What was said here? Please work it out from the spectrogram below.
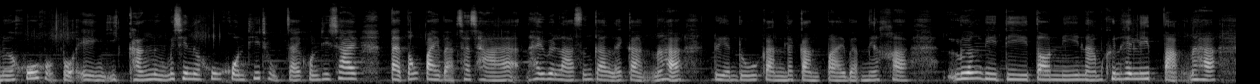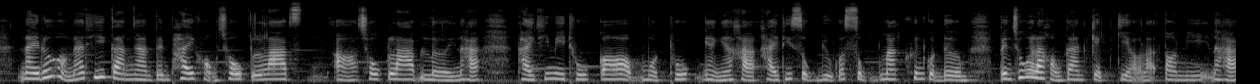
เนื้อคู่ของตัวเองอีกครั้งหนึ่งไม่ใช่เนื้อคู่คนที่ถูกใจคนที่ใช่ แต่ต้องไปแบบช้าๆให้เวลาซึ่งกันและกันนะคะ เรียนรู้กันและกันไปแบบนี้ค่ะ เรื่องดีๆ ตอนนี้น้ำขึ้นให้รีบตักนะคะ ในเรื่องของหน้าที่การงานเป็นไพ่ของโชคลาภ โชคลาภเลยนะคะ ใครที่มีทุกข์ก็หมดทุกข์อย่างเงี้ยค่ะ ใครที่สุขอยู่ก็สุขมากขึ้นกว่าเดิม เป็นช่วงเวลาของการเก็บเกี่ยวละตอนนี้นะคะ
